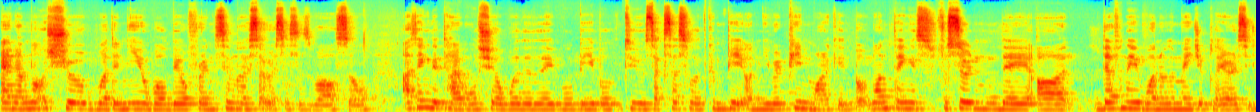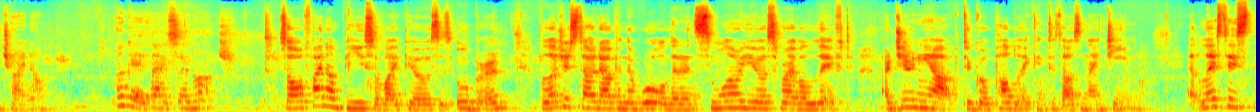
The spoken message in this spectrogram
And I'm not sure whether NIO will be offering similar services as well. So I think the time will show whether they will be able to successfully compete on the European market. But one thing is for certain, they are definitely one of the major players in China. Okay, thanks so much. So our final piece of IPOs is Uber, the largest startup in the world and its smaller US rival Lyft are gearing up to go public in 2019. At latest,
